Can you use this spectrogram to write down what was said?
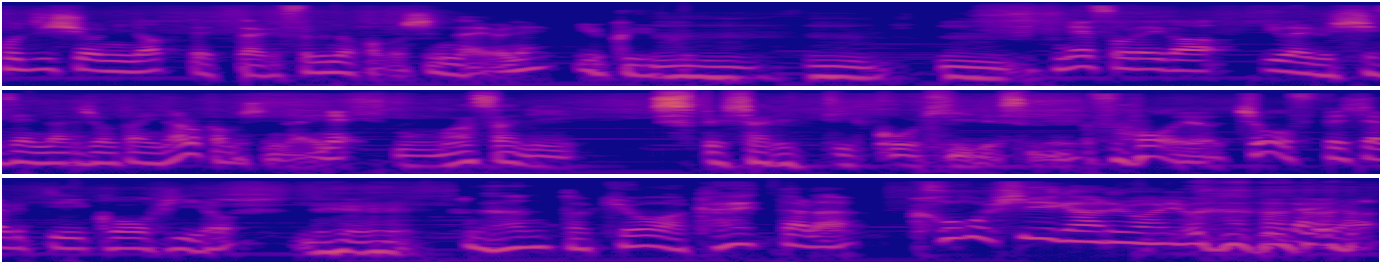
ポジションになってったりするのかもしれないよねゆくゆく、うん。うん。うん。ねそれがいわゆる自然な状態になるかもしれないねもうまさにスペシャリティコーヒーですね。そうよ超スペシャリティコーヒーよね なんと今日は帰ったらコーヒーがあるわよ みたいな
